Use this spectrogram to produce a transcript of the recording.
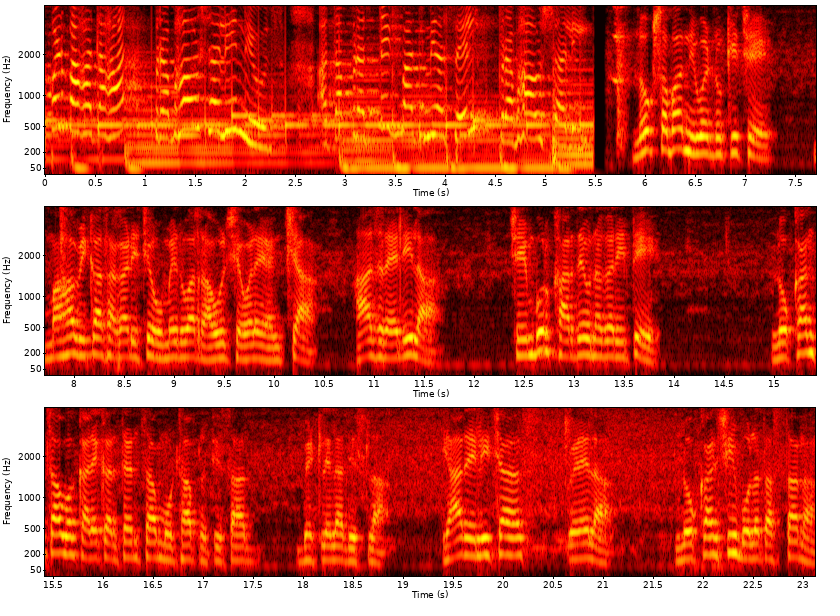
आपण पाहत आहात प्रभावशाली न्यूज. आता प्रत्येक बातमी असेल प्रभावशाली. लोकसभा निवडणुकीचे महाविकास आघाडीचे उमेदवार राहुल शेवाळे यांच्या आज रॅलीला चेंबूर खारदेवनगर येथे इथे लोकांचा व कार्यकर्त्यांचा मोठा प्रतिसाद भेटलेला दिसला. या रॅलीच्या वेळेला लोकांशी बोलत असताना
